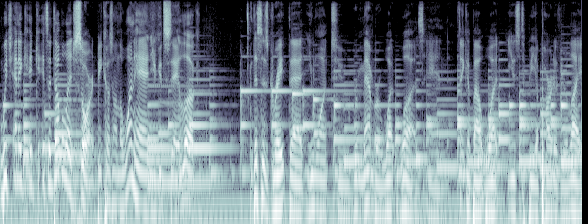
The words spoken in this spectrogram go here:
Which, and it, it, it's a double edged sword because, on the one hand, you could say, look, this is great that you want to remember what was and think about what used to be a part of your life.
